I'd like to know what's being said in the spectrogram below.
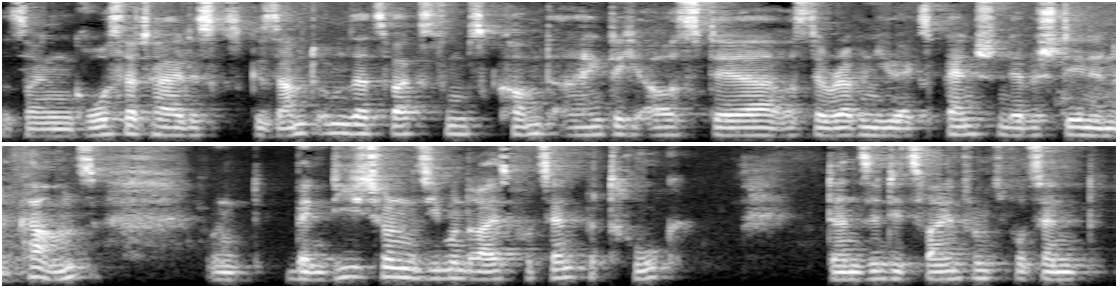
sozusagen ein großer Teil des Gesamtumsatzwachstums kommt eigentlich aus der, aus der Revenue Expansion der bestehenden Accounts. Und wenn die schon 37 Prozent betrug, dann sind die 52 Prozent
